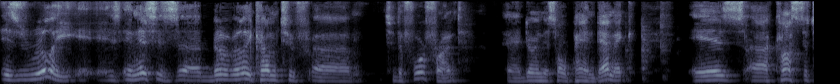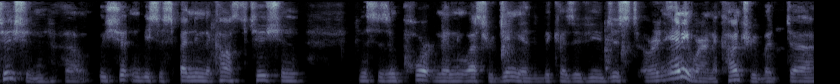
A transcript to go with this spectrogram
is really is, and this is uh, really come to uh, to the forefront uh, during this whole pandemic is uh, Constitution. Uh, we shouldn't be suspending the Constitution. This is important in West Virginia because if you just, or in anywhere in the country, but uh,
